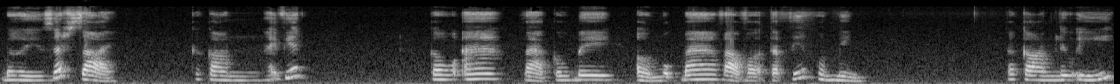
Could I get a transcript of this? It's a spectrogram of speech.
Bơi rất giỏi. Các con hãy viết câu A và câu B ở mục 3 vào vở tập viết của mình. Các con lưu ý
